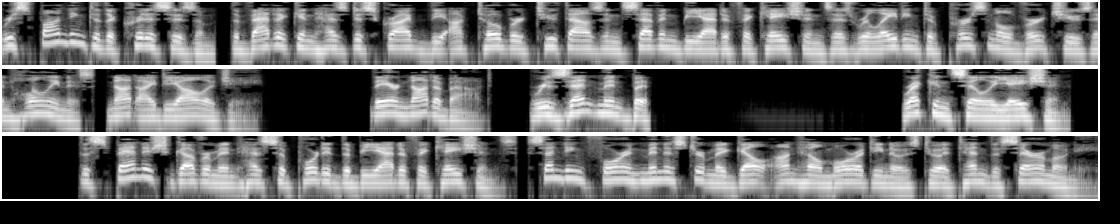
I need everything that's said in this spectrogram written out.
Responding to the criticism, the Vatican has described the October 2007 beatifications as relating to personal virtues and holiness, not ideology. They are not about resentment but reconciliation. The Spanish government has supported the beatifications, sending Foreign Minister Miguel Ángel Moratinos to attend the ceremony.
